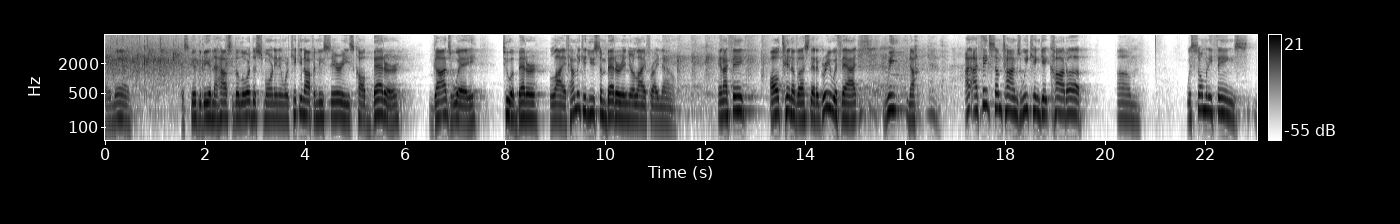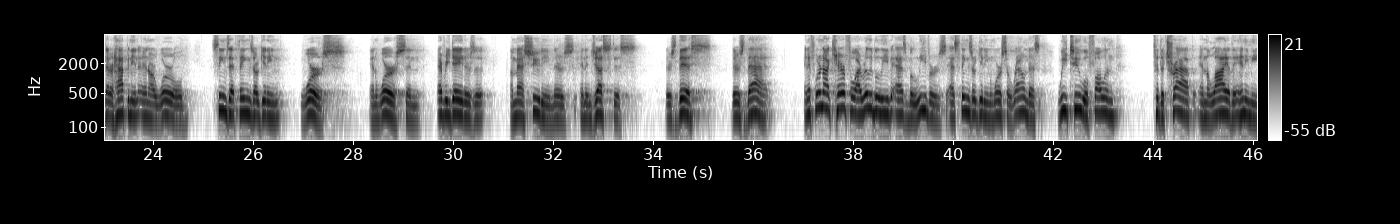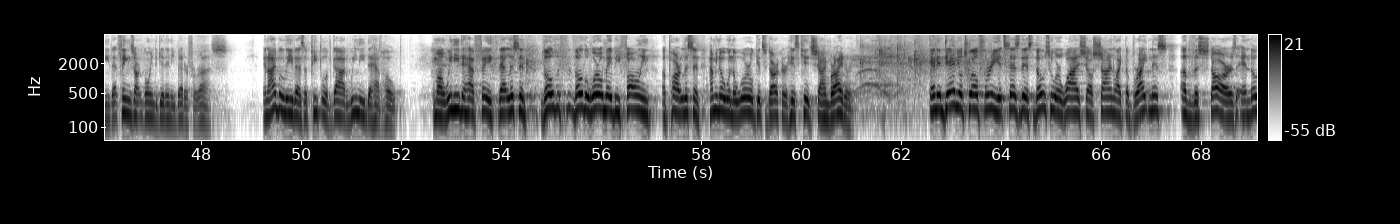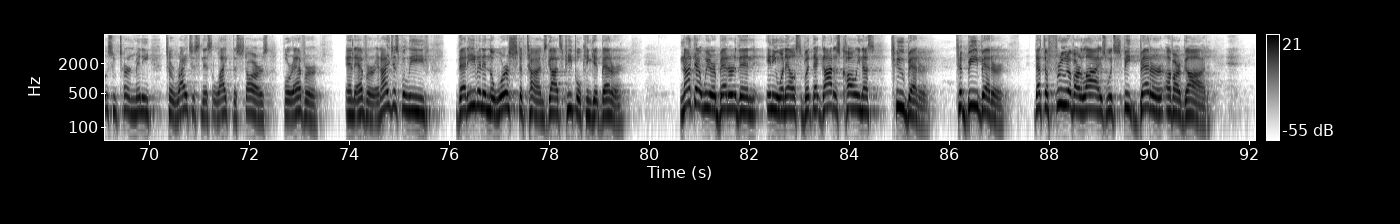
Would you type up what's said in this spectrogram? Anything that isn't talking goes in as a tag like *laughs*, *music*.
Amen. It's good to be in the house of the Lord this morning, and we're kicking off a new series called Better God's Way to a Better Life. How many could use some better in your life right now? And I think all 10 of us that agree with that, we, no, I, I think sometimes we can get caught up um, with so many things that are happening in our world. Seems that things are getting worse and worse, and every day there's a, a mass shooting, there's an injustice, there's this, there's that. And if we're not careful, I really believe as believers, as things are getting worse around us, we too will fall into the trap and the lie of the enemy that things aren't going to get any better for us. And I believe as a people of God, we need to have hope. Come on, we need to have faith that, listen, though the, though the world may be falling apart, listen, how many know when the world gets darker, his kids shine brighter? And in Daniel 12, 3, it says this those who are wise shall shine like the brightness of the stars, and those who turn many to righteousness like the stars forever and ever. And I just believe that even in the worst of times, God's people can get better. Not that we are better than anyone else, but that God is calling us to better, to be better, that the fruit of our lives would speak better of our God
